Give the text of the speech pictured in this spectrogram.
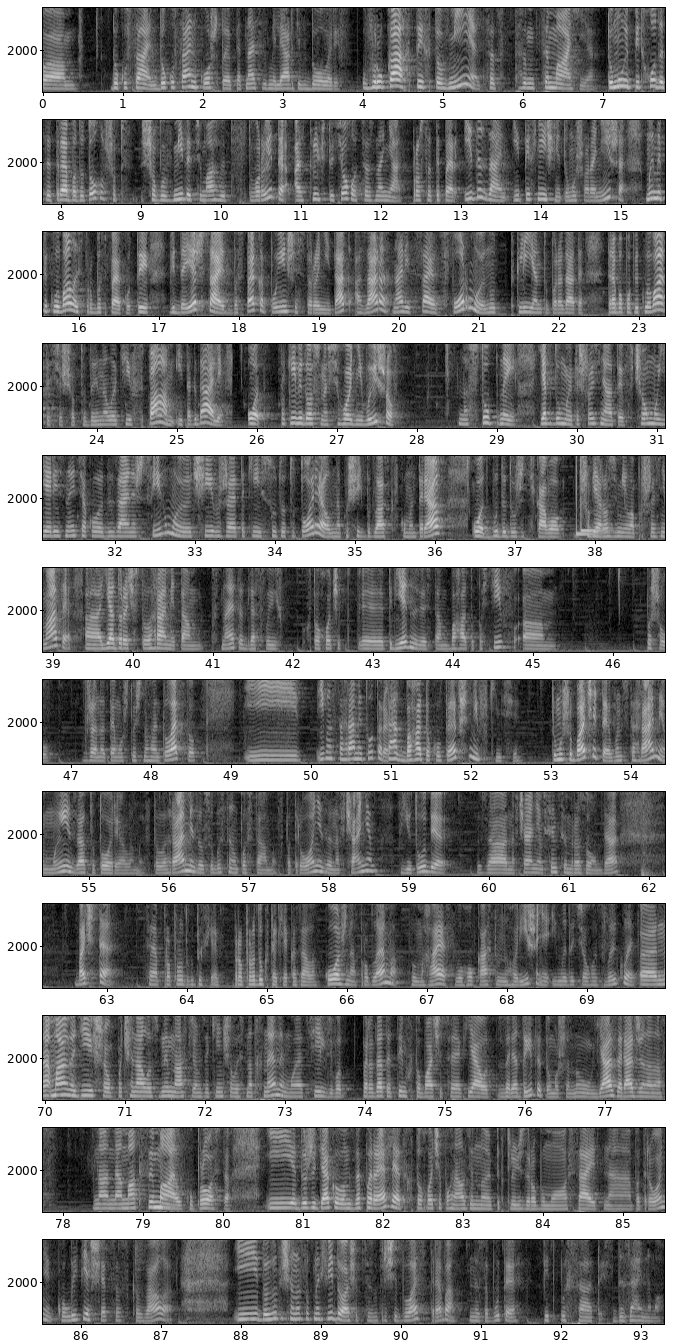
Докусайн. Докусайн коштує 15 мільярдів доларів. В руках тих, хто вміє, це, це, це магія. Тому і підходити треба до того, щоб, щоб вміти цю магію втворити. А ключ до цього це знання. Просто тепер і дизайн, і технічні, тому що раніше ми не піклувались про безпеку. Ти віддаєш сайт, безпека по іншій стороні, так а зараз навіть сайт з формою, ну клієнту передати, треба попіклуватися, щоб туди не летів спам і так далі. От такий відос на сьогодні вийшов. Наступний, як думаєте, що зняти? В чому є різниця, коли дизайниш з фігмою, чи вже такий суто туторіал? Напишіть, будь ласка, в коментарях. От буде дуже цікаво, щоб я розуміла про що знімати. Я, до речі, в телеграмі там знаєте для своїх, хто хоче е, під'єднуватись, там багато постів пишу вже на тему штучного інтелекту. І, і в інстаграмі тутори. Так, багато колтекшенів в кінці. Тому що бачите, в інстаграмі ми за туторіалами, в телеграмі за особистими постами, в Патреоні за навчанням, в Ютубі за навчанням всім цим разом. Да? Бачите, це про продукт, як про продукт, як я казала. Кожна проблема вимагає свого кастомного рішення, і ми до цього звикли. Е, маю надію, що починали з одним настроєм, закінчились натхненним. Моя ціль от, передати тим, хто бачить це, як я, от зарядити, тому що ну я заряджена на на, на максималку просто. І дуже дякую вам за перегляд. Хто хоче погнали зі мною під ключ, зробимо сайт на Патреоні. Коли б я ще це сказала. І до зустрічі в наступних відео. А щоб ця зустріч відбулася, треба не забути підписатись. Дизайнемо.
